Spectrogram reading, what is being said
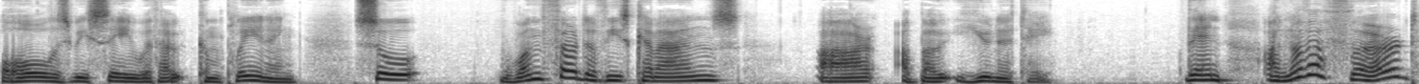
all as we say without complaining. So, one third of these commands are about unity. Then another third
